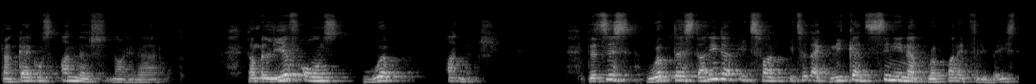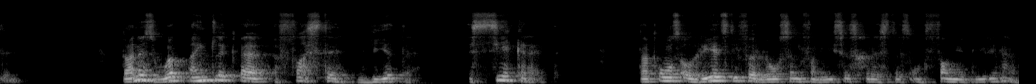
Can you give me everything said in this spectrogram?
dan kyk ons anders na die wêreld. Dan beleef ons hoop anders. Dit is hoop dis dan nie dan iets van iets wat ek nie kan sien nie en ek hoop maar net vir die beste nie. Dan is hoop eintlik 'n 'n vaste wete, 'n sekerheid dat ons alreeds die verlossing van Jesus Christus ontvang het hier en nou.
